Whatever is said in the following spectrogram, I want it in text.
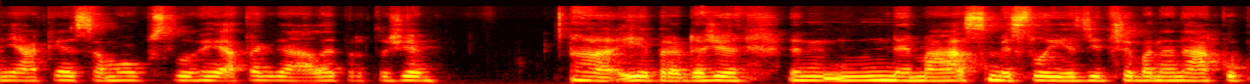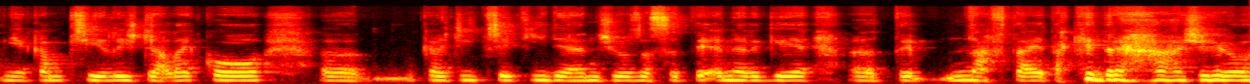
nějaké samoobsluhy a tak dále, protože je pravda, že nemá smysl jezdit třeba na nákup někam příliš daleko, eh, každý třetí den, že jo, zase ty energie, ty nafta je taky drahá, že jo,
